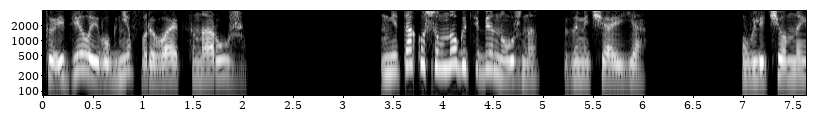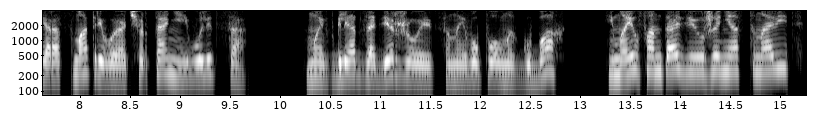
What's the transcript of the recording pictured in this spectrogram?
то и дело его гнев вырывается наружу. «Не так уж и много тебе нужно», — замечаю я. Увлеченно я рассматриваю очертания его лица. Мой взгляд задерживается на его полных губах, и мою фантазию уже не остановить.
